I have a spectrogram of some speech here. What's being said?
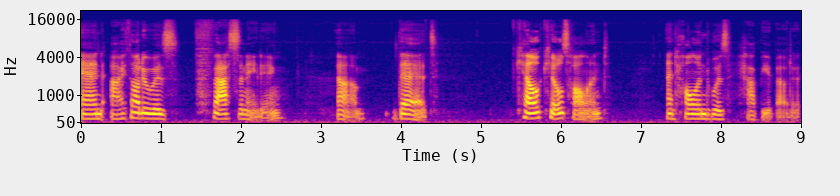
and I thought it was fascinating um, that Kell kills Holland, and Holland was happy about it.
